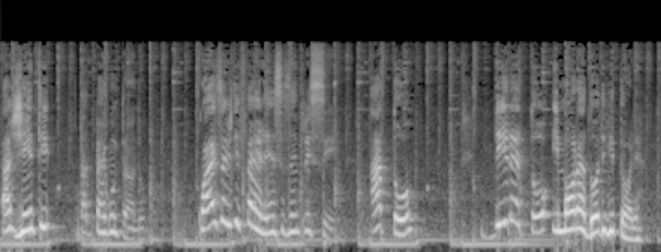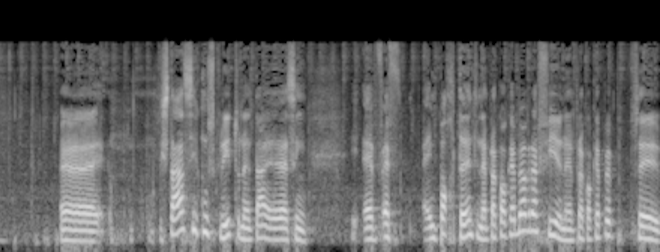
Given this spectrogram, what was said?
a gente tá te perguntando quais as diferenças entre ser ator, diretor e morador de Vitória? É, está circunscrito, né? Tá, é, assim, é, é, é importante, né? Para qualquer biografia, né? Para qualquer você,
